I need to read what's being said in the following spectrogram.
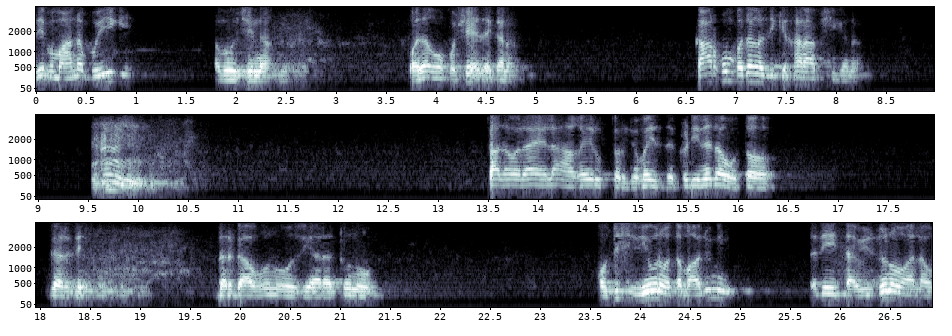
دې په معنا پويږي ابو چې نه ودغه خوشاله ده کنه کار هم په دغه ځکه خراب شي کنه تا دا ولا اله غیر ترجمه ز کړی نه دا او ته ګرځي درگاهونو زیارتونو او د سیونو ته معلومي د دې تعویذونو والو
